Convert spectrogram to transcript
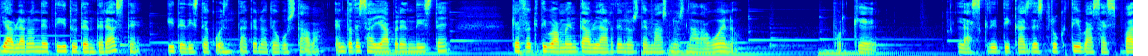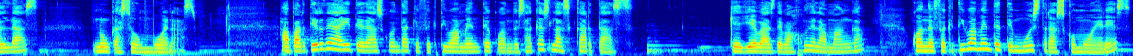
y hablaron de ti y tú te enteraste y te diste cuenta que no te gustaba. Entonces ahí aprendiste que efectivamente hablar de los demás no es nada bueno, porque las críticas destructivas a espaldas nunca son buenas. A partir de ahí te das cuenta que efectivamente cuando sacas las cartas que llevas debajo de la manga, cuando efectivamente te muestras como eres,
